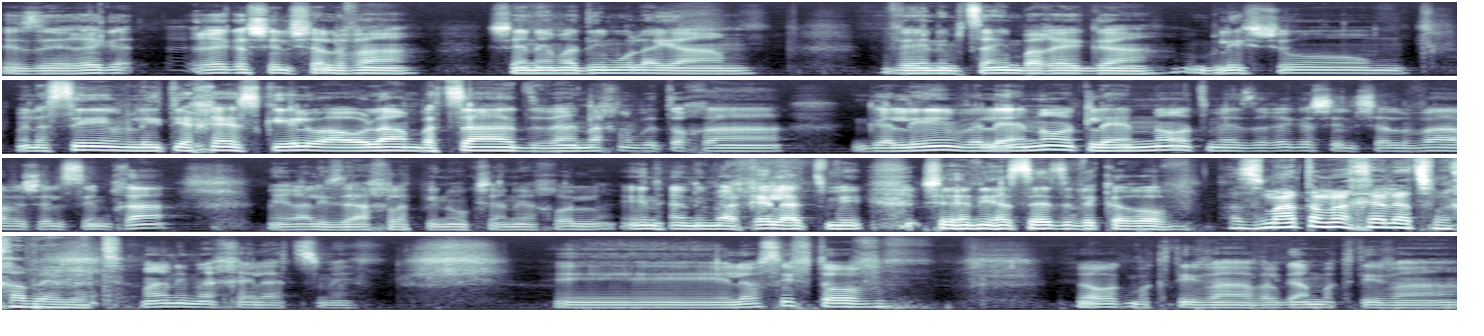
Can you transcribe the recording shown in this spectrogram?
איזה רגע, רגע של שלווה, שנעמדים מול הים, ונמצאים ברגע, בלי שום... מנסים להתייחס כאילו העולם בצד, ואנחנו בתוך הגלים, וליהנות, ליהנות מאיזה רגע של שלווה ושל שמחה. נראה לי זה אחלה פינוק שאני יכול... הנה, אני מאחל לעצמי שאני אעשה את זה בקרוב. אז מה אתה מאחל לעצמך באמת? מה אני מאחל לעצמי? אה, להוסיף טוב, לא רק בכתיבה, אבל גם בכתיבה,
